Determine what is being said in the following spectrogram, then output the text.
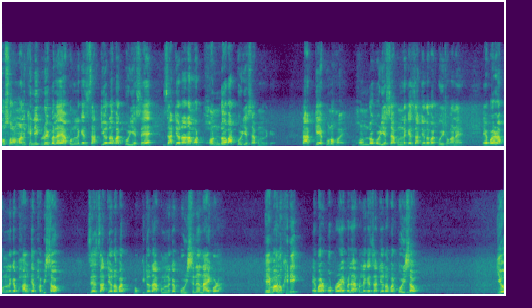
মুছলমানখিনিক লৈ পেলাই আপোনালোকে জাতীয়তাবাদ কৰি আছে জাতীয়তাৰ নামত ভণ্ডবাদ কৰি আছে আপোনালোকে। তাতকৈ একো নহয় ভণ্ড কৰি আছে আপোনালোকে জাতীয়তাবাদ কৰি থকা নাই। এবাৰ আপোনালোকে ভালকৈ ভাবি চাওক যে জাতীয়তাবাদ প্ৰকৃততে আপোনালোকে কৰিছেনে নাই কৰা। সেই মানুহখিনিক এবাৰ আঁতৰাই পেলাই আপোনালোকে জাতীয়তাবাদ কৰি চাওক। কিয়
